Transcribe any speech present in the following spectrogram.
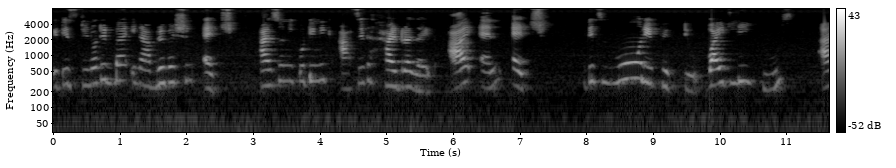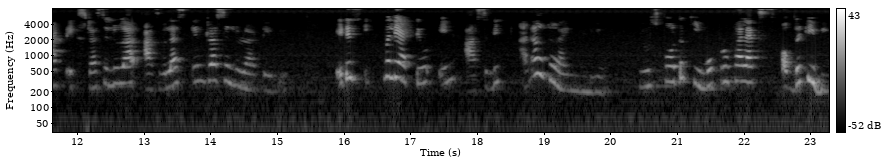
It is denoted by in abbreviation H. Isonicotinic acid hydrazide INH. It is more effective, widely used at extracellular as well as intracellular TB. It is equally active in acidic and alkaline used for the chemoprophylaxis of the TB.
